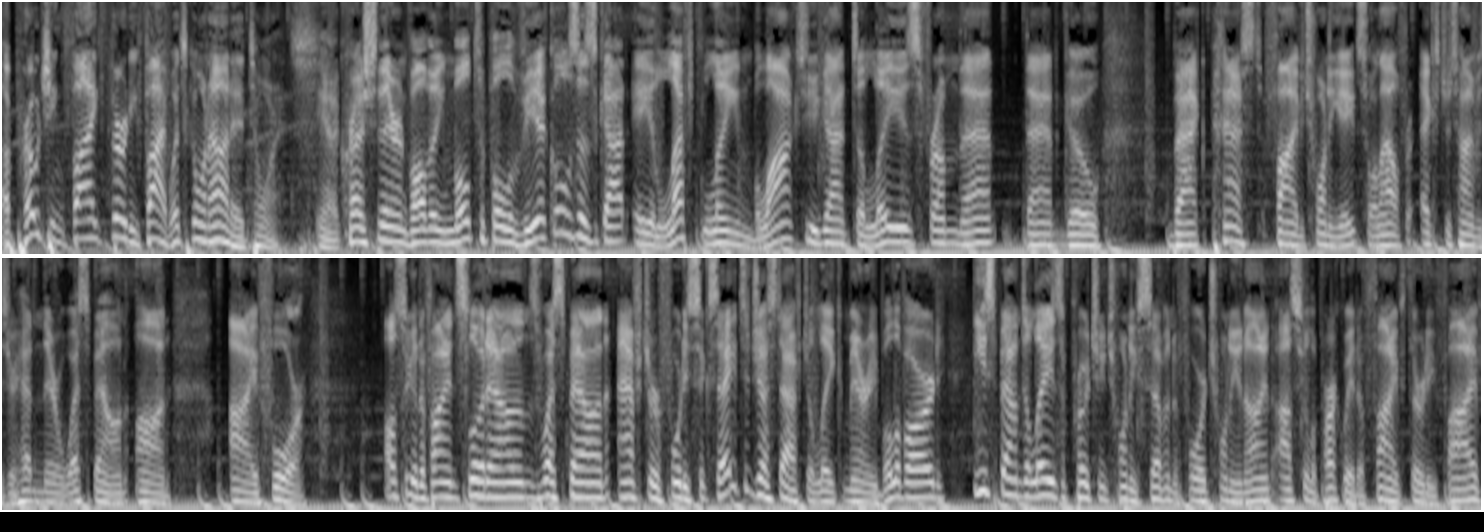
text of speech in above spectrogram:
approaching 535. What's going on, Ed Torrance? Yeah, crash there involving multiple vehicles has got a left lane blocked. You got delays from that that go back past 528, so allow for extra time as you're heading there westbound on I-4. Also going to find slowdowns westbound after 46A to just after Lake Mary Boulevard. Eastbound delays approaching 27 to 429, Osceola Parkway to 535,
